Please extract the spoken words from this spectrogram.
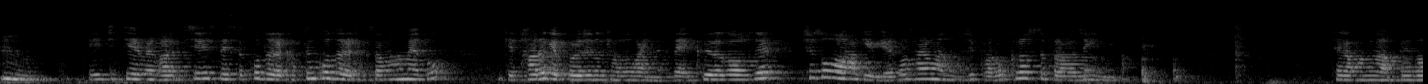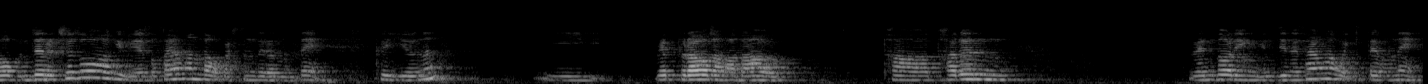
HTML과 CSS 코드를 같은 코드를 작성함에도 이렇게 다르게 보여주는 경우가 있는데 그것을 최소화하기 위해서 사용하는 것이 바로 크로스 브라우징입니다. 제가 방금 앞에서 문제를 최소화하기 위해서 사용한다고 말씀드렸는데 그 이유는 이 웹 브라우저마다 다 다른 렌더링 엔진을 사용하고 있기 때문에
